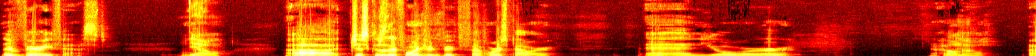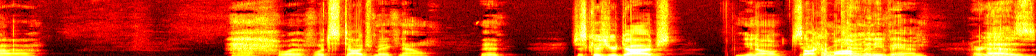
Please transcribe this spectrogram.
they're very fast. You yeah, know, uh, just because they're 455 horsepower, and you're, I don't know, uh, what, what's Dodge make now? It, just because you're Dodge, you know, soccer mom minivan Or, yeah. has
